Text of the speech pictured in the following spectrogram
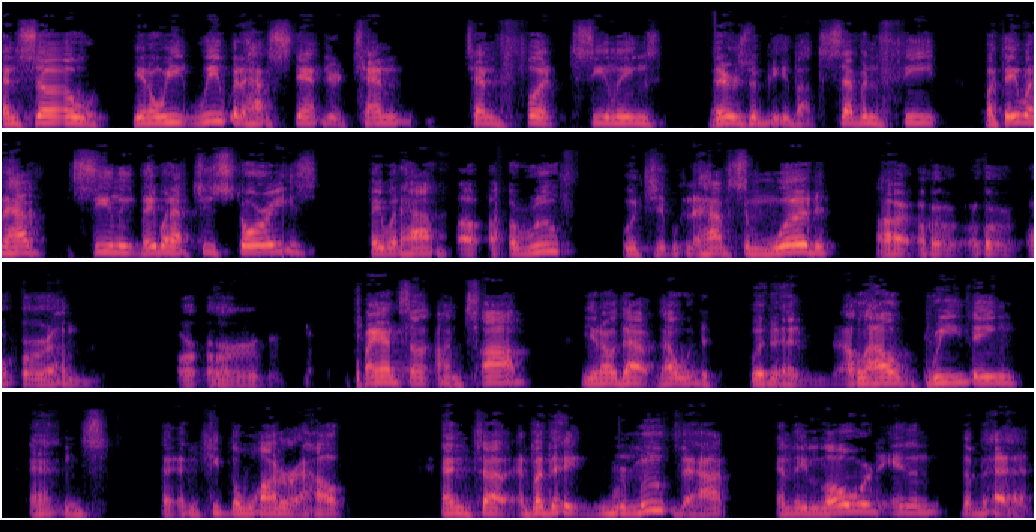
And so, you know, we, we would have standard 10, 10 foot ceilings. Theirs would be about seven feet, but they would have ceiling, they would have two stories. They would have a, a roof, which would have some wood or, or, or, or, um, or, or plants on, on, top, you know, that, that would, would uh, allow breathing and, and keep the water out. And, uh, but they removed that and they lowered in the bed.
